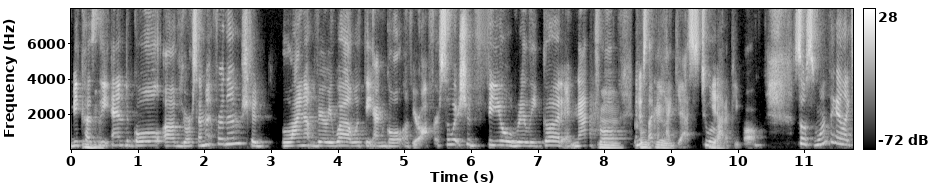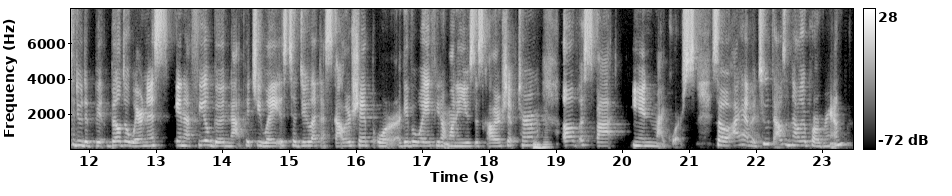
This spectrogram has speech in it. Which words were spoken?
because Mhm. the end goal of your summit for them should line up very well with the end goal of your offer. So it should feel really good and natural Mm, and just like a heck yes to a Yeah. lot of people. So one thing I like to do to bu- build awareness in a feel good, not pitchy way is to do like a scholarship or a giveaway if you don't want to use the scholarship term Mhm. of a spot in my course. So I have a $2,000 program.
